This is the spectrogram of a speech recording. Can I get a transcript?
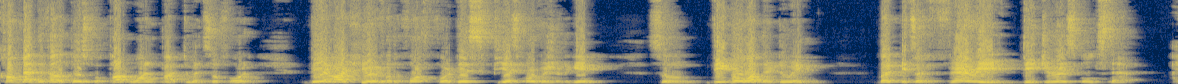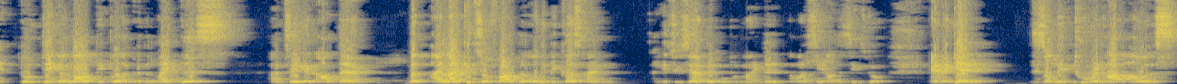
combat developers for part one, part two, and so forth, they are here for the fourth for this PS4 version of the game. So they know what they're doing, but it's a very dangerous bold step. I don't think a lot of people are gonna like this. I'm saying it out there, but I like it so far, but only because I'm, I guess you could say I'm a bit open-minded. I want to see how these things go. And again, this is only two and a half hours.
